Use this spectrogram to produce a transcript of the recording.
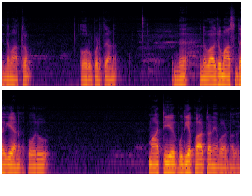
എന്ന് മാത്രം ഓർമ്മപ്പെടുത്തുകയാണ്. ഇന്ന് ഒന്ന് ഒരു മാസം തികയാണ്. അപ്പോൾ ഒരു മാറ്റിയ പുതിയ പാട്ടാണ് ഞാൻ പാടുന്നത്.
